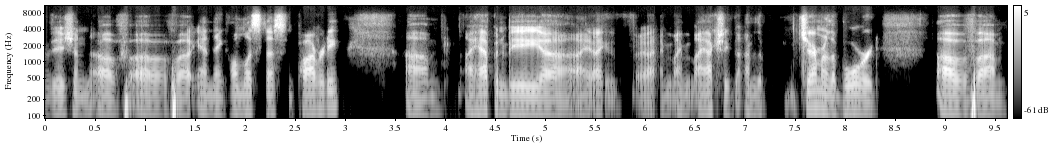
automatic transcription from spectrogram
vision of, of uh, ending homelessness and poverty. Um, I happen to be, uh, I, I, I actually, I'm the chairman of the board of um,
